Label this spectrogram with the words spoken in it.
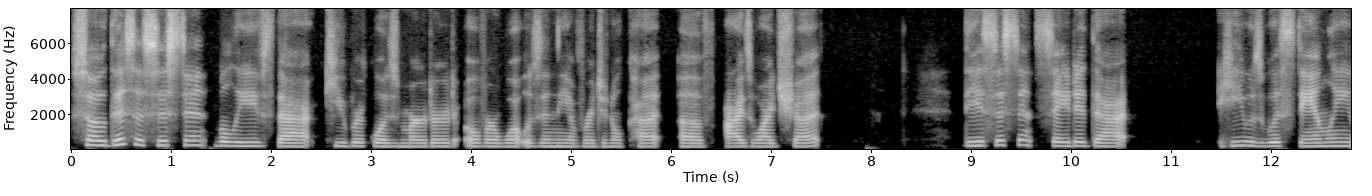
So, this assistant believes that Kubrick was murdered over what was in the original cut of Eyes Wide Shut. The assistant stated that he was with Stanley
